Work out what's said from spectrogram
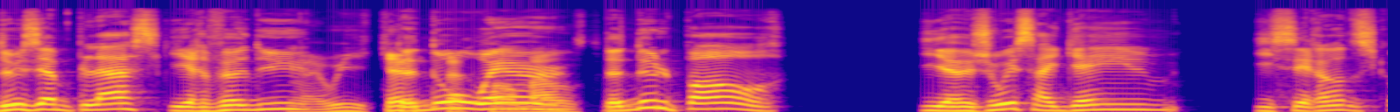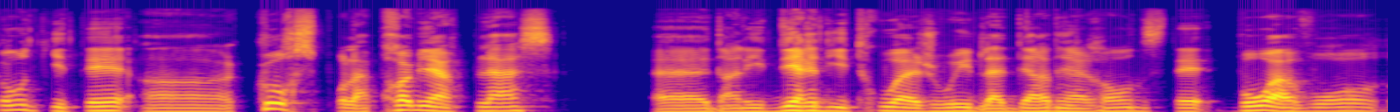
deuxième place, qui est revenu Ben oui, de nowhere, de nulle part, qui a joué sa game, qui s'est rendu compte qu'il était en course pour la première place euh, dans les derniers trous à jouer de la dernière ronde. C'était beau à voir,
